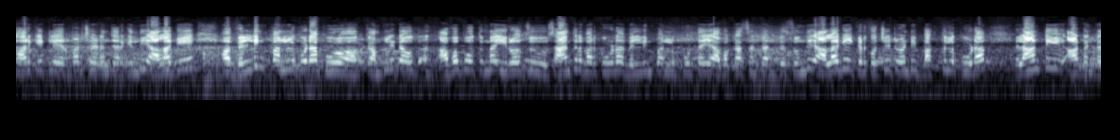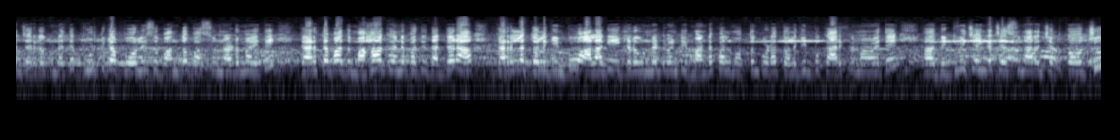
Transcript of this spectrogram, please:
బారికేట్లు ఏర్పాటు చేయడం జరిగింది. అలాగే ఆ వెల్డింగ్ పనులు కూడా పూ- కంప్లీట్ అవ అవ్వబోతున్న ఈరోజు సాయంత్రం వరకు కూడా వెల్డింగ్ పనులు పూర్తయ్యే అవకాశం కనిపిస్తుంది. అలాగే ఇక్కడికి వచ్చేటువంటి భక్తులు కూడా ఎలాంటి ఆటంకం జరగకుండా అయితే పూర్తిగా పోలీసు బందోబస్తు నడుమ అయితే ఖైరతాబాద్ మహాగణపతి దగ్గర కర్రల తొలగింపు అలాగే ఇక్కడ ఉన్నటువంటి మండపాలు మొత్తం కూడా తొలగింపు కార్యక్రమం అయితే దిగ్విజయంగా చేస్తున్నారని చెప్పుకోవచ్చు.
